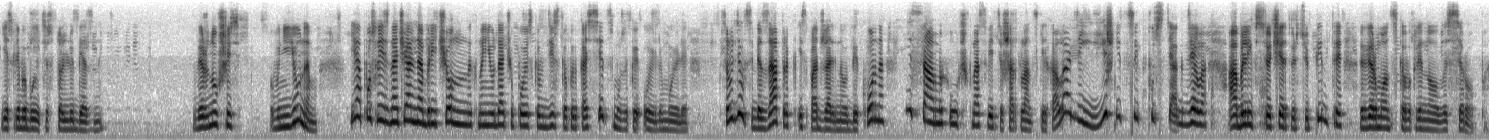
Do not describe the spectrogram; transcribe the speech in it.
если вы будете столь любезны. Вернувшись в Ньюнем, я после изначально обреченных на неудачу поисков дисков и кассет с музыкой Ойли-Мойли соорудил себе завтрак из поджаренного бекона и самых лучших на свете шотландских оладий, яичницы, пустяк дело, облив все четвертью пинты вермонтского кленового сиропа.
